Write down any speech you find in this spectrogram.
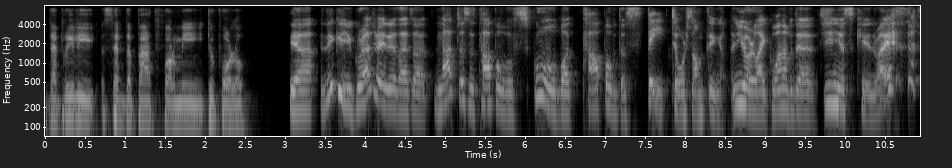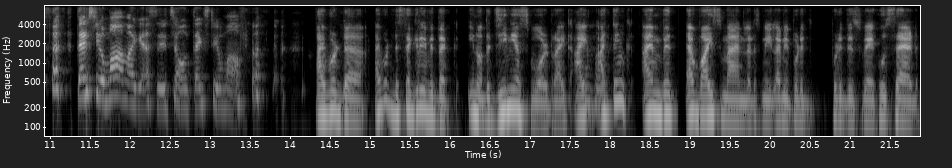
that really set the path for me to follow. yeah. I think you graduated as a not just the top of a school, but top of the state or something. You're like one of the genius kid, right? thanks to your mom, I guess it's all thanks to your mom. I would uh, I would disagree with the you know the genius word, right? I Uh-huh. I think I'm with a wise man. Let us me let me put it put it this way, who said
